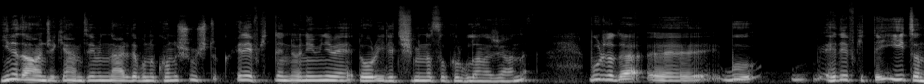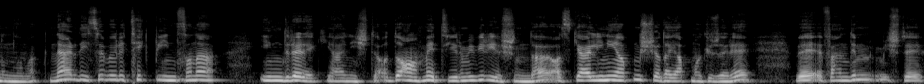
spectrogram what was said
yine daha önceki hemzeminlerde bunu konuşmuştuk. Hedef kitlenin önemini ve doğru iletişimin nasıl kurgulanacağını. Burada da e, bu hedef kitleyi iyi tanımlamak. Neredeyse böyle tek bir insana indirerek yani işte adı Ahmet 21 yaşında askerliğini yapmış ya da yapmak üzere ve efendim işte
